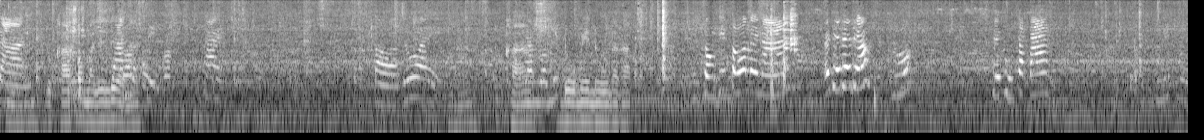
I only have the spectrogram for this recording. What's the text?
จานลูกค้าเข้ามาเรื่จาอยนๆละนะสิบใช่ ต่อด้วย ลูกค้าดูเมนูนะครับ ส่งที่โต๊ะเลยนะ เอ้ยเดี๋ยวเดี๋ยวเดี๋ยวหนูใส่ถุงกลับบ้านนิดหนึง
